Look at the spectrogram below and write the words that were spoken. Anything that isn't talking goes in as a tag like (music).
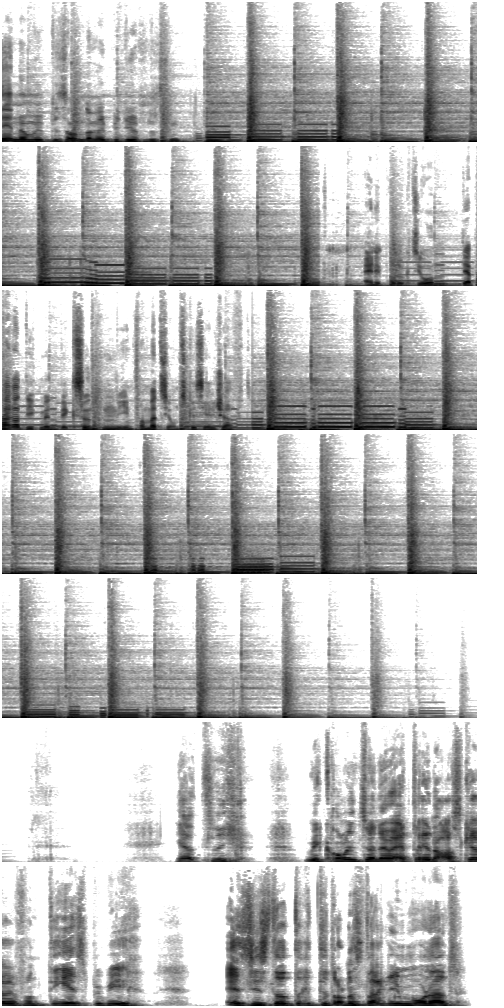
Sendung mit besonderen Bedürfnissen. Eine Produktion der paradigmenwechselnden Informationsgesellschaft. Herzlich willkommen zu einer weiteren Ausgabe von DSBB. Es ist der dritte Donnerstag im Monat.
